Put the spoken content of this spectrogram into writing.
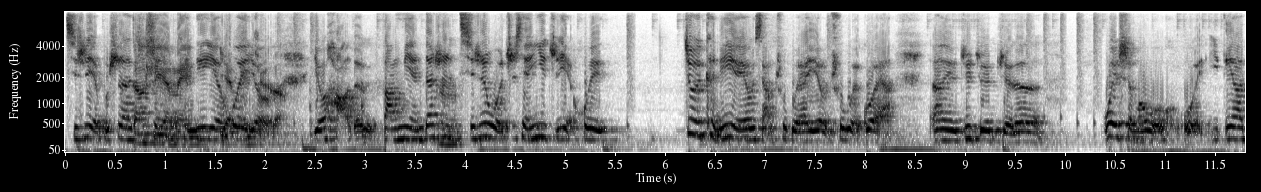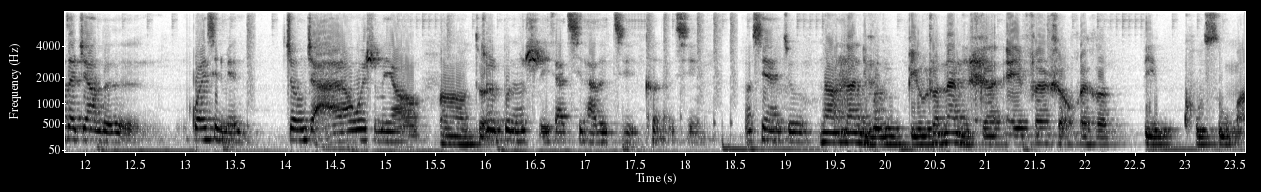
其实也不是当时也没肯定也会有有好的方面，但是嗯其实我之前一直也会，就肯定也有想出轨啊，也有出轨过呀，嗯、也就觉觉得为什么我我一定要在这样的关系里面挣扎，然后为什么要嗯，对。就是不能试一下其他的机可能性？然后现在就那那你们 比如说，那你跟 A 分手会和 B 哭诉吗？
